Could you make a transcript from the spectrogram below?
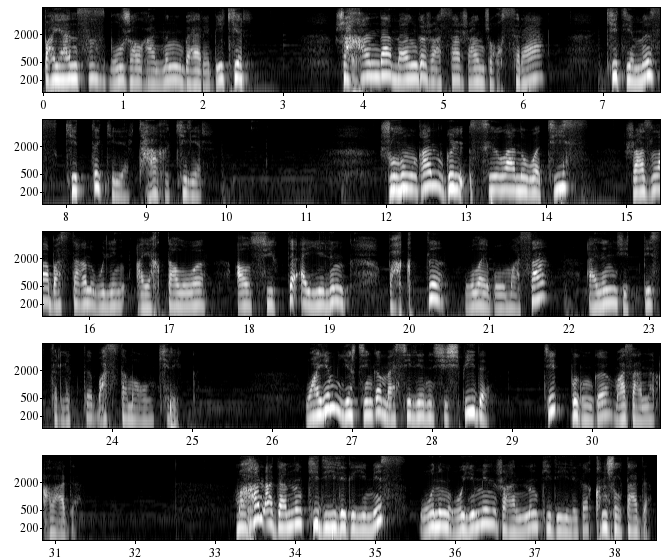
Баянсыз бұл жалғанның бәрі бекер. Жаһанда мәңгі жасар жан жоқ сірә кетеміз кетті келер тағы келер. Жұлынған гүл сыйлануы тиіс жазыла бастаған өлең аяқталуы ал сүйікті әйелің бақытты олай болмаса әлің жетпес тірлікті бастамауың керек. Уайым ертеңгі мәселені шешпейді тек бүгінгі мазаны алады. Маған адамның кедейлігі емес оның ойы мен жанының кедейлігі қынжылтады.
